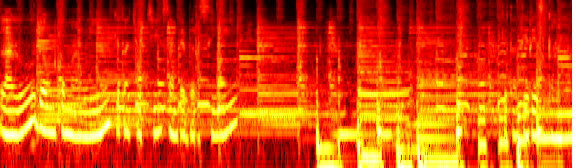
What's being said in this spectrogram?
lalu daun kemangi kita cuci sampai bersih. Kita tiriskan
